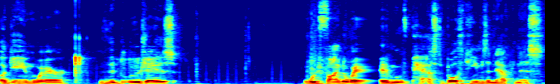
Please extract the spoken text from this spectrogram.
a game where the Blue Jays would find a way to move past both teams' ineptness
